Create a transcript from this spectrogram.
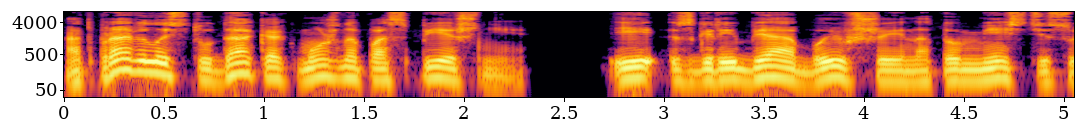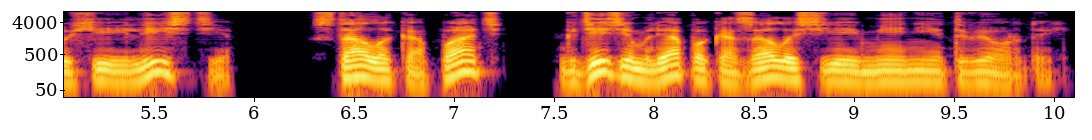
отправилась туда как можно поспешнее и, сгребя бывшие на том месте сухие листья, стала копать, где земля показалась ей менее твердой.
